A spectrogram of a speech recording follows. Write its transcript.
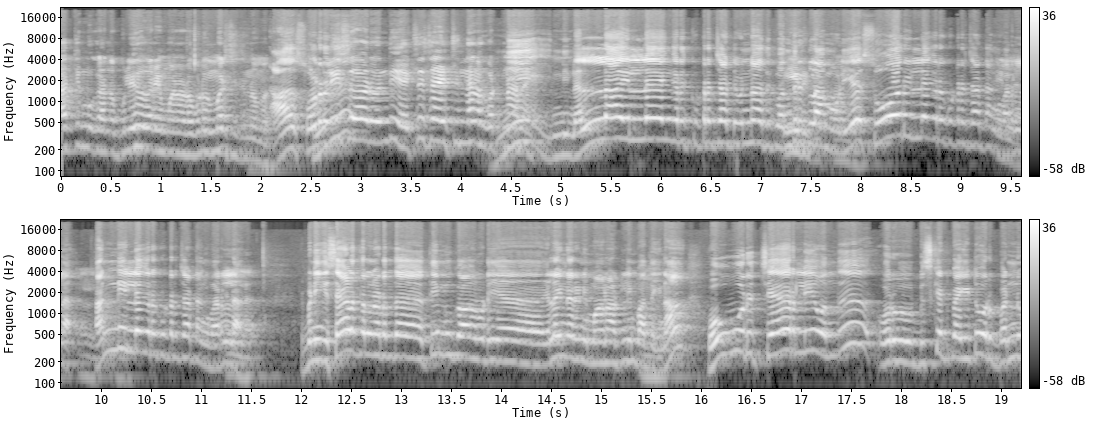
அதிமுக அந்த புளியோதரை மாநாட கூட விமர்சிச்சு நம்ம போலீஸ் அவர் வந்து எக்ஸசைஸ் கொட்டினாங்க நீ நல்லா இல்லைங்கிற குற்றச்சாட்டு வேணா அதுக்கு வந்திருக்கலாம் ஒழிய சோறு இல்லைங்கிற குற்றச்சாட்டு அங்க வரல. தண்ணி இல்லைங்கிற குற்றச்சாட்டு அங்க வரல. இப்போ நீங்கள் சேலத்தில் நடந்த திமுகவினுடைய இளைஞரணி மாநாட்டிலையும் பார்த்தீங்கன்னா ஒவ்வொரு சேர்லேயும் வந்து ஒரு பிஸ்கட் பாக்கெட்டு ஒரு பன்னு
